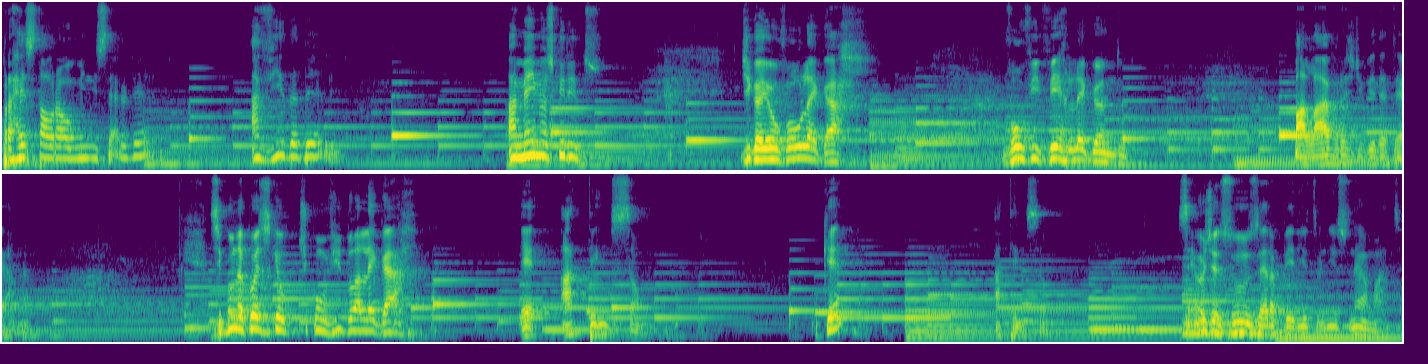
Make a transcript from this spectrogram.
para restaurar o ministério dele, a vida dele. Amém, meus queridos? Diga eu vou legar vou viver legando palavras de vida eterna. Segunda coisa que eu te convido a legar é atenção. O quê? Atenção. Senhor Jesus era perito nisso, né, amado?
